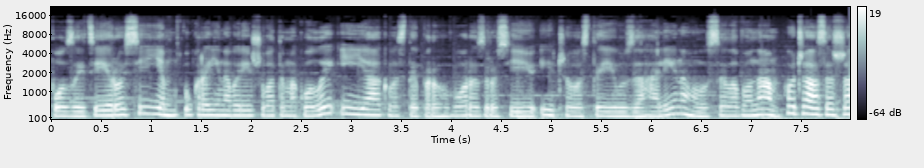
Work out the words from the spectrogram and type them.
позиції Росії. Україна вирішуватиме, коли і як вести переговори з Росією, і чи вести їх взагалі, наголосила вона. Хоча США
